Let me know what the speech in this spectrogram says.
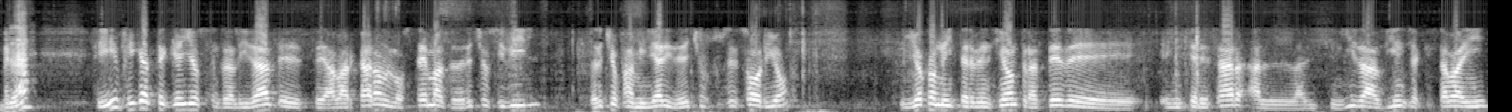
¿verdad? Sí, fíjate que ellos en realidad este, abarcaron los temas de derecho civil, derecho familiar y derecho sucesorio. Y yo con mi intervención traté de interesar a la distinguida audiencia que estaba ahí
